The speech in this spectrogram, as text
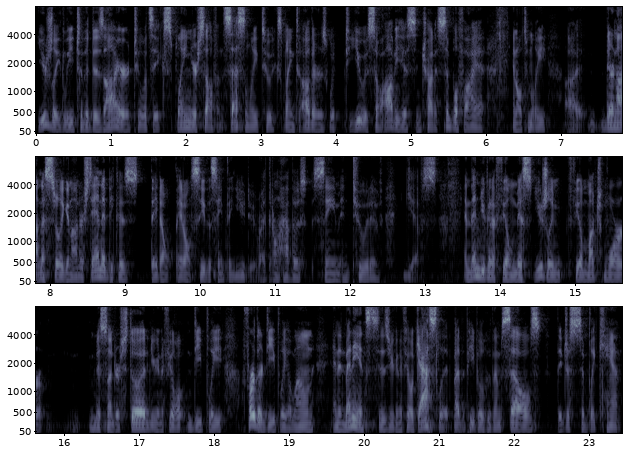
usually lead to the desire to let's say explain yourself incessantly to explain to others what to you is so obvious and try to simplify it. And ultimately uh, they're not necessarily going to understand it because they don't they don't see the same thing you do right? They don't have those same intuitive gifts. And then you're going to feel mis usually feel much more misunderstood. You're going to feel deeply further deeply alone. And in many instances you're going to feel gaslit by the people who themselves they just simply can't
